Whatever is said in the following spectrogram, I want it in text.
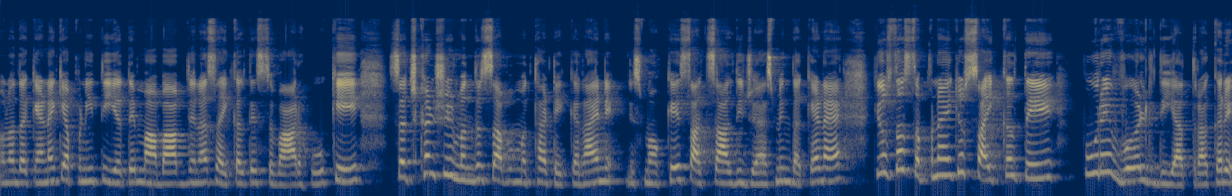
ਉਹਨਾਂ ਦਾ ਕਹਿਣਾ ਹੈ ਕਿ ਆਪਣੀ ਧੀ ਅਤੇ ਮਾਪੇ ਦੇ ਨਾਲ ਸਾਈਕਲ ਤੇ ਸਵਾਰ ਹੋ ਕੇ ਸੱਚਖੰਡ ਸ੍ਰੀ ਮੰਦਰ ਸਾਹਿਬ ਮੱਥਾ ਟੇਕਣ ਆਏ ਨੇ। ਇਸ ਮੌਕੇ 7 ਸਾਲ ਦੀ ਜੈਸਮਿਨ ਦਾ ਕਹਿਣਾ ਹੈ ਕਿ ਉਸ ਦਾ ਸੁਪਨਾ ਹੈ ਕਿ ਉਹ ਸਾਈਕਲ ਤੇ ਪੂਰੇ ਵਰਲਡ ਦੀ ਯਾਤਰਾ ਕਰੇ।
